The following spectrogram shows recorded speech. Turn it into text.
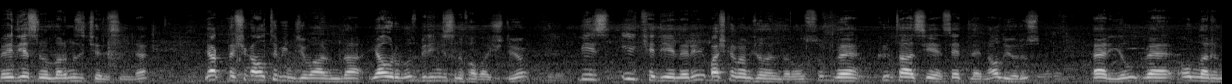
belediye sınırlarımız içerisinde yaklaşık 6 bin civarında yavrumuz birinci sınıfa başlıyor. Biz ilk hediyeleri başkan amcalarından olsun ve kırtasiye setlerini alıyoruz her yıl ve onların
